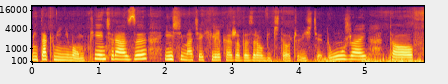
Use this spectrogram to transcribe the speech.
I tak minimum 5 razy. Jeśli macie chwilkę, żeby zrobić to oczywiście dłużej, to, w,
